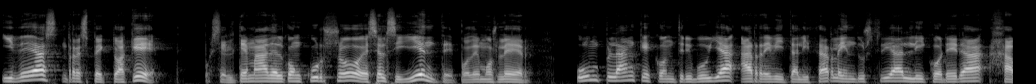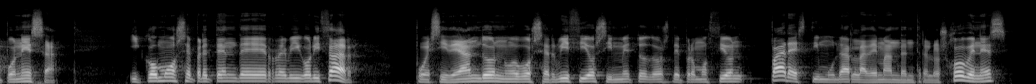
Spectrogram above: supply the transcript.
¿Ideas respecto a qué? Pues el tema del concurso es el siguiente, podemos leer un plan que contribuya a revitalizar la industria licorera japonesa. ¿Y cómo se pretende revigorizar? Pues ideando nuevos servicios y métodos de promoción para estimular la demanda entre los jóvenes,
